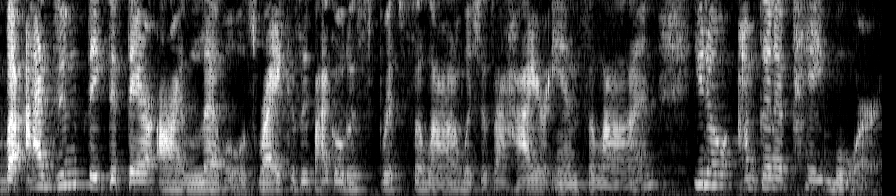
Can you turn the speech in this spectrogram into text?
But I do think that there are levels, right? Because if I go to Spritz Salon, which is a higher end salon, you know, I'm going to pay more.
